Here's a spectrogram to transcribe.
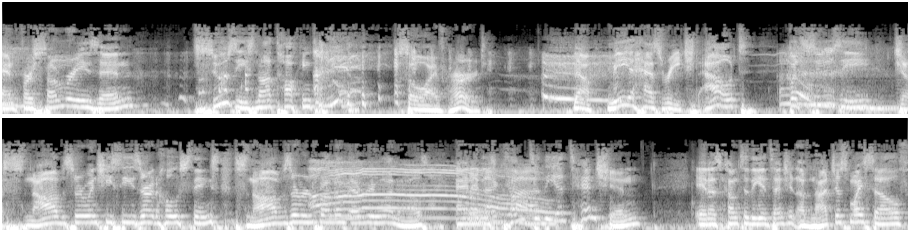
and for some reason, Susie's not talking to Mia. So I've heard. Now, Mia has reached out, but oh. Susie just snobs her when she sees her at hostings, snobs her in front of everyone else, and it has come to oh. the attention it has come to the attention of not just myself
